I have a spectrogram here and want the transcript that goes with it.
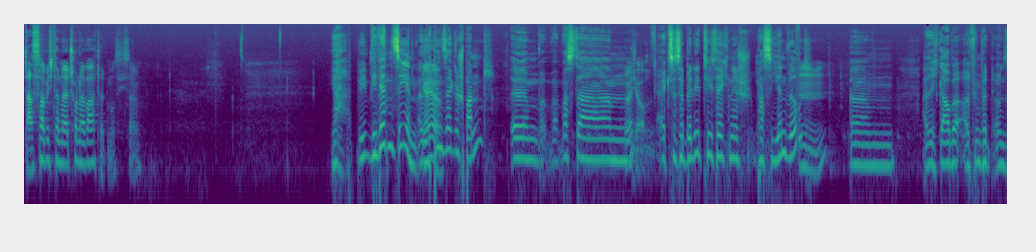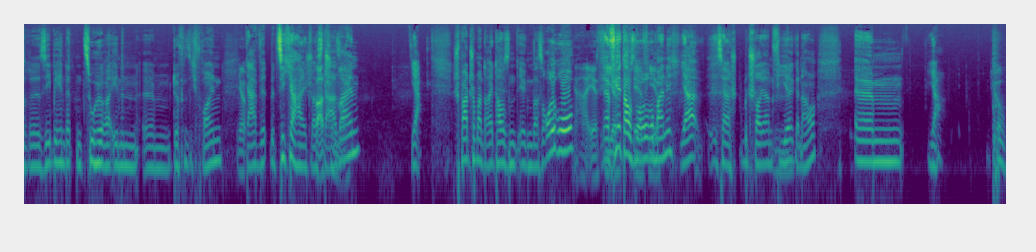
das habe ich dann halt schon erwartet, muss ich sagen. Ja, wir, wir werden sehen. Also Ja, ich bin ja. sehr gespannt, ähm, wa- wa- was da ähm, accessibility-technisch passieren wird. Mhm. Ähm, also ich glaube, auf jeden Fall unsere sehbehinderten ZuhörerInnen ähm, dürfen sich freuen. Ja. Da wird mit Sicherheit Spart was da mal. sein. Ja, spart schon mal 3000 irgendwas Euro. Ja, eher Ja, vier, 4000 eher Euro meine ich. Ja, ist ja mit Steuern 4, Mhm. genau. Ähm, ja. Puh.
